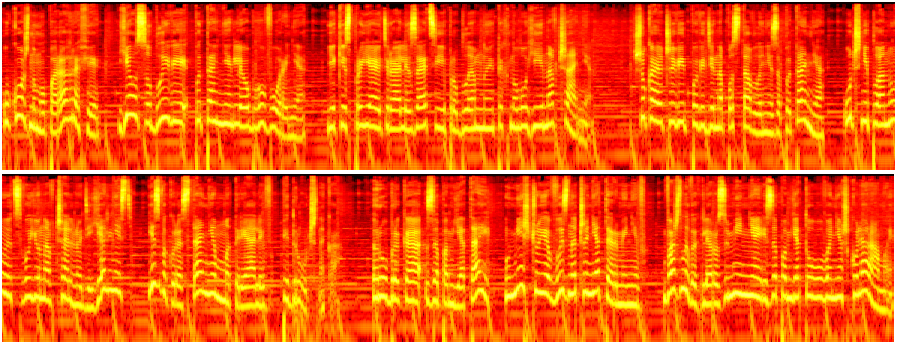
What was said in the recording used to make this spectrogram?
У кожному параграфі є особливі питання для обговорення, які сприяють реалізації проблемної технології навчання. Шукаючи відповіді на поставлені запитання, учні планують свою навчальну діяльність із використанням матеріалів підручника. Рубрика Запам'ятай уміщує визначення термінів, важливих для розуміння і запам'ятовування школярами,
